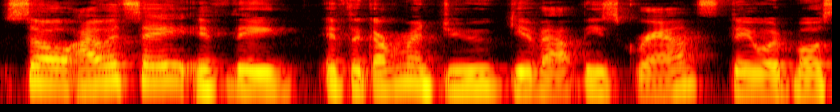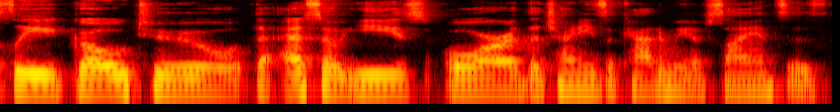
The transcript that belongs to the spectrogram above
So I would say if they, if the government do give out these grants, they would mostly go to the SOEs or the Chinese Academy of Sciences.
